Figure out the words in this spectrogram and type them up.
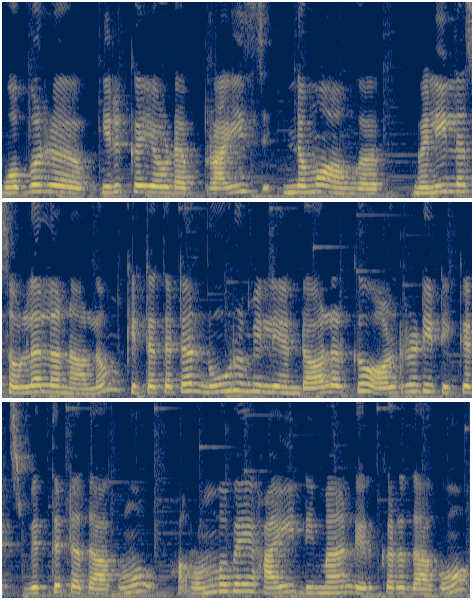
ஒவ்வொரு இருக்கையோட ப்ரைஸ் இன்னமும் அவங்க வெளியில சொல்லலைனாலும் கிட்டத்தட்ட நூறு மில்லியன் டாலருக்கு ஆல்ரெடி டிக்கெட்ஸ் வித்துட்டதாகவும் ரொம்பவே ஹை டிமாண்ட் இருக்கிறதாகவும்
